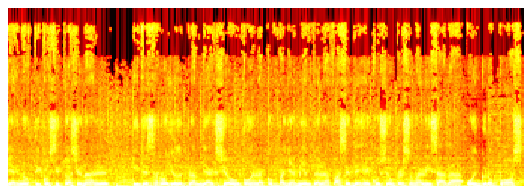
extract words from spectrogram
diagnóstico situacional y desarrollo de plan de acción con el acompañamiento en la fase de ejecución personalizada o en grupos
